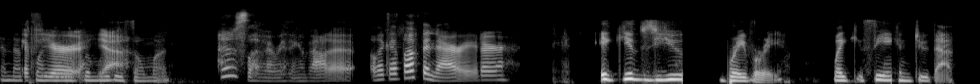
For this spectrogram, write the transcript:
And that's If why you you're- love the movie yeah. so much. I just love everything about it. Like I love the narrator. It gives you bravery. Like seeing can do that.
